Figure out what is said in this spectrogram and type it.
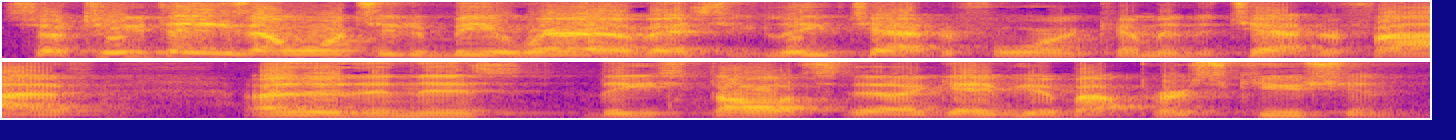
So, two things I want you to be aware of as you leave chapter 4 and come into chapter 5, other than this, these thoughts that I gave you about persecution.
